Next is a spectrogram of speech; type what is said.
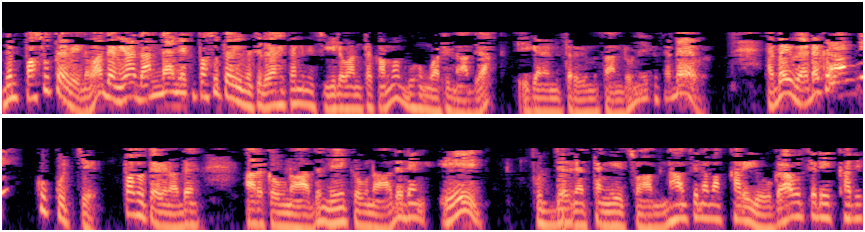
දැන් පසුතැවෙනවා දැන් එයා දන්නේ නැහැ මේක පසුතැවීම කියලා. එයා හිතන්නේ මේ සීලවන්තකම බොහොම වටිනා දෙයක්. ඒ ගැන නිතර විමසන්න ඕනේ ඒක සැබෑව. හැබැයි වැඩ කරන්නේ කුක්කුච්චේ. පසුතැවෙනවා. දැන් අරක වුණාද මේක වුණාද දැන් ඒ පුද්ගල නැත්තම් ඒ ස්වාමීන් වහන්සේ නමක් හරි යෝගාවචරයක් හරි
